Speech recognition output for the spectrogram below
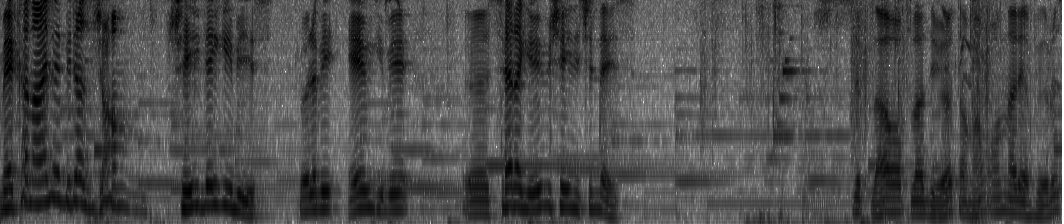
mekan aynı biraz cam şeyde gibiyiz. Böyle bir ev gibi, e, sera gibi bir şeyin içindeyiz. Zıpla hopla diyor. Tamam onları yapıyoruz.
